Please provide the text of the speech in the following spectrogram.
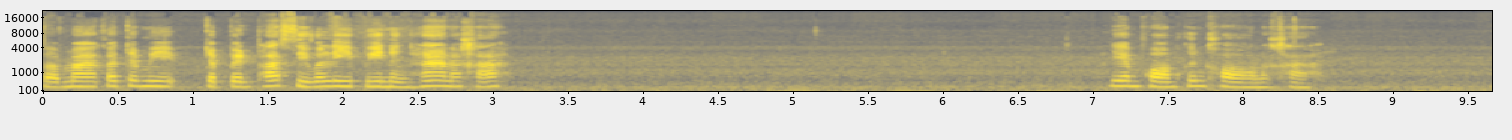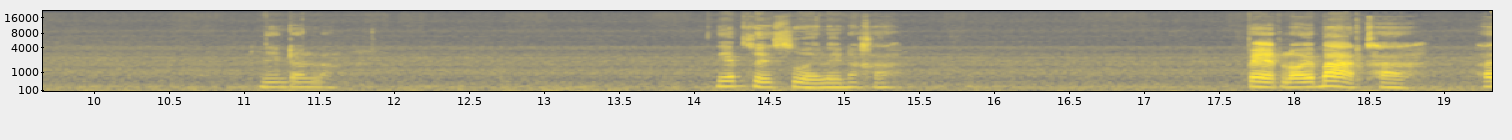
ต่อมาก็จะมีจะเป็นพระศิวลีปีหนึ่งห้านะคะ เรียมพร้อมขึ้นคอแล้วค่ะ นี่ด้านหลัง เรียบสวยๆเลยนะคะแปดร้อยบาทค่ะพระ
